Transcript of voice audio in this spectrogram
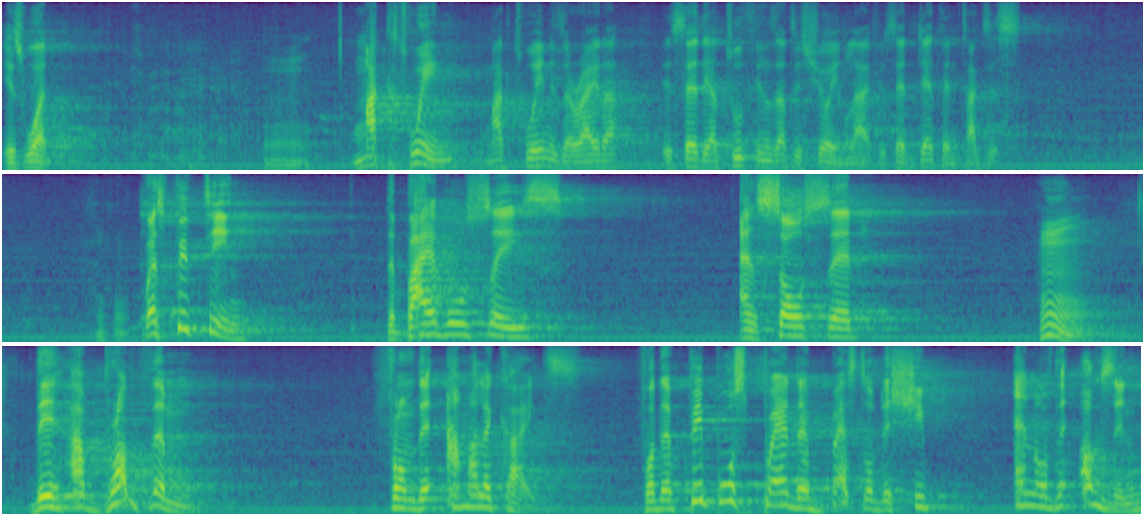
is what? Mm. Mark Twain, Mark Twain is a writer. He said there are two things that is sure in life. He said death and taxes. Verse 15, the Bible says, and Saul said, Hmm, they have brought them from the Amalekites. For the people spared the best of the sheep and of the oxen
